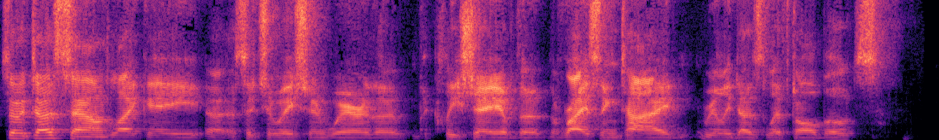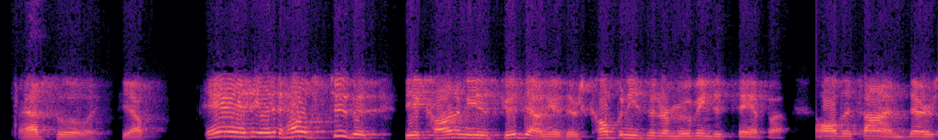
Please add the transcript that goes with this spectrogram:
So it does sound like a, a situation where the, the cliche of the, the rising tide really does lift all boats. Absolutely. Yep. And, and it helps too that the economy is good down here. There's companies that are moving to Tampa all the time. There's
